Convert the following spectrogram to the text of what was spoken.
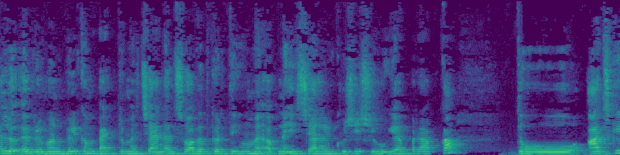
Hello everyone welcome back to my channel स्वागत करती हूँ मैं अपने इस चैनल खुशी से हो गया पर आपका। तो आज के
